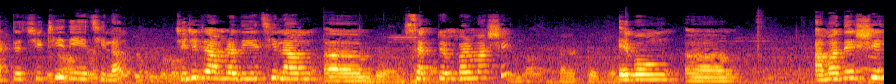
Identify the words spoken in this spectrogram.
একটা চিঠি দিয়েছিলাম। চিঠিটা আমরা দিয়েছিলাম সেপ্টেম্বর মাসে। এবং আমাদের সেই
